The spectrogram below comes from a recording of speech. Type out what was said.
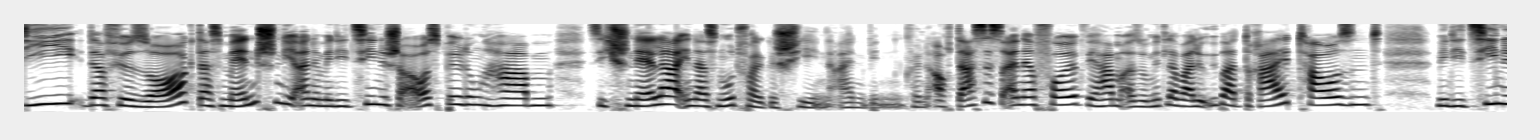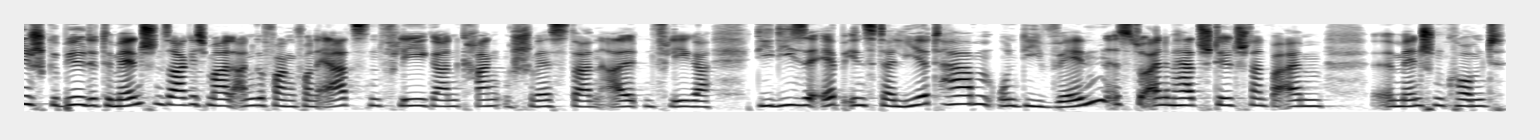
die dafür sorgt, dass Menschen, die eine medizinische Ausbildung haben, sich schneller in das Notfallgeschehen einbinden können. Auch das ist ein Erfolg. Wir haben also mittlerweile über 3000 medizinisch gebildete Menschen, sage ich mal, angefangen von Ärzten, Pflegern, Krankenschwestern, Altenpfleger, die diese App installiert haben und die, wenn es zu einem Herzstillstand bei einem äh, Menschen kommt,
